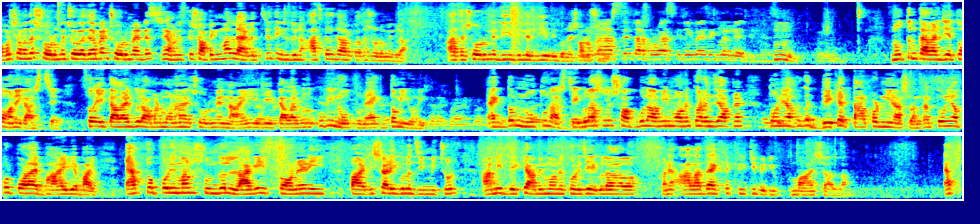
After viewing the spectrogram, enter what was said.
অবশ্যই আমাদের শোরুমে চলে যাবেন। শোরুম অ্যাড্রেস শ্যামলিস্কে শপিং মল লেভেল থ্রি তিনশো দিন আজকে দেওয়ার কথা শোরুম এগুলো। আচ্ছা শোরুমে দিয়ে দিলে দিয়ে দিব না সমস্যা তারপর আজকে যেগুলো দিবে হুম। নতুন কালার যেহেতু অনেক আসছে তো এই কালারগুলো আমার মনে হয় শোরুমে নাই এই যে কালারগুলো খুবই নতুন, একদম ইউনিক একদম নতুন আসছে। এগুলো আসলে সবগুলো আমি মনে করেন যে আপনার তনি আপুকে দেখে তারপর নিয়ে আসলাম। কারণ তনি আপুর পড়ায়, ভাই রে ভাই, এত পরিমাণ সুন্দর লাগে স্টনের এই পার্টি শাড়িগুলো জিম্মিচোর আমি দেখে আমি মনে করি যে এগুলো মানে আলাদা একটা ক্রিয়েটিভিটি মাশাআল্লাহ। এত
